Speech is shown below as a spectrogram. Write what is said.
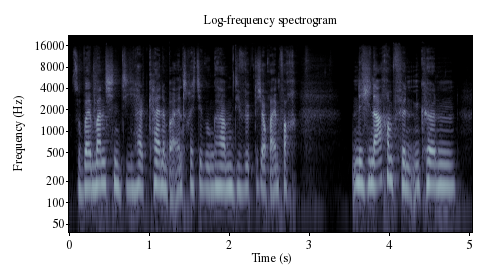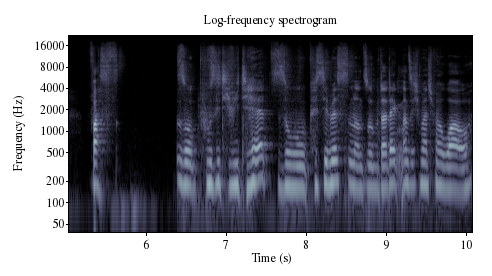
So bei manchen, die halt keine Beeinträchtigung haben, die wirklich auch einfach nicht nachempfinden können, was so Positivität, so Pessimisten und so, da denkt man sich manchmal, wow.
